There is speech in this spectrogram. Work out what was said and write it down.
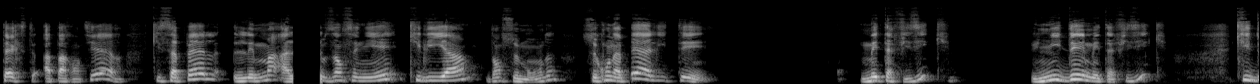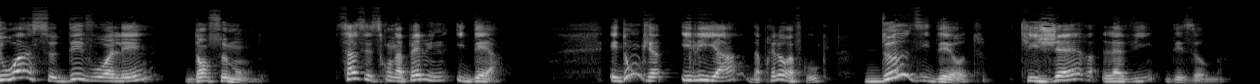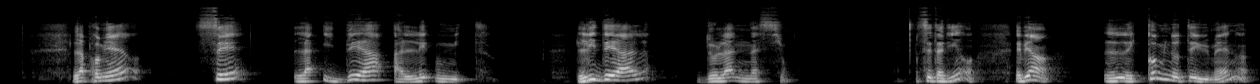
texte à part entière qui s'appelle les Ma'al, nous enseigner qu'il y a dans ce monde ce qu'on appelle réalité métaphysique, une idée métaphysique qui doit se dévoiler dans ce monde. Ça, c'est ce qu'on appelle une idéa. Et donc, il y a, d'après le Rav Kook, deux idéotes qui gèrent la vie des hommes. La première, c'est la idéa à l'éoumite, l'idéal de la nation. C'est-à-dire, eh bien, les communautés humaines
